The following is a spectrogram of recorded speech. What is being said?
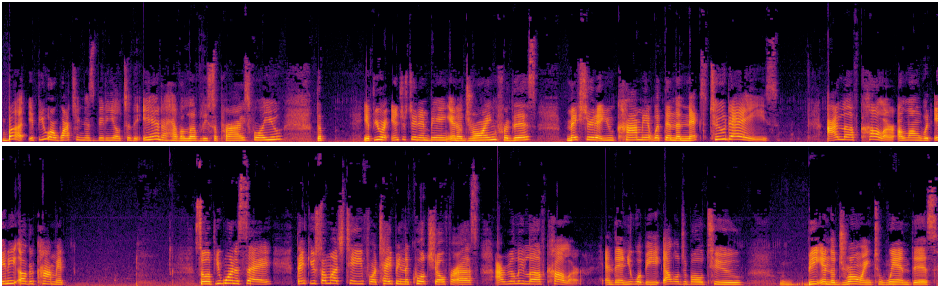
But if you are watching this video to the end, I have a lovely surprise for you. The If you are interested in being in a drawing for this, make sure that you comment within the next two days. I love color along with any other comment so if you want to say, thank you so much, T, for taping the quilt show for us. I really love color. and then you will be eligible to be in the drawing to win this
